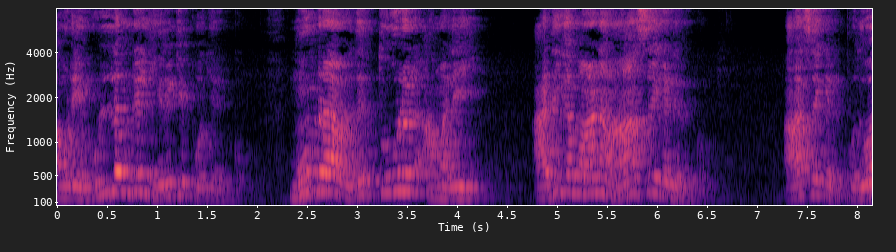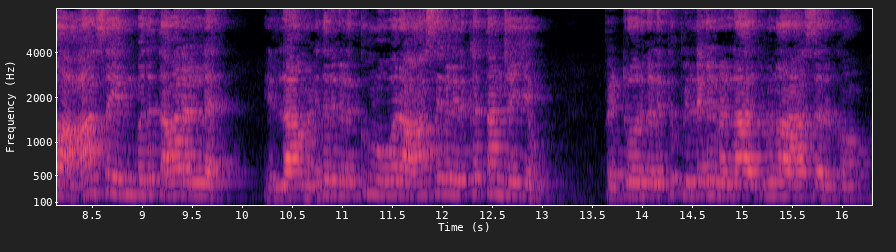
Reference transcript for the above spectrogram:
அவருடைய உள்ளங்கள் இறுகி போயிருக்கும். மூன்றாவது தூளுல் அமளி. அதிகமான ஆசைகள் இருக்கும். ஆசைகள் பொதுவாக ஆசை என்பது தவறல்ல. எல்லா மனிதர்களுக்கும் ஒவ்வொரு ஆசைகள் இருக்கத்தான் செய்யும். பெற்றோர்களுக்கு பிள்ளைகள் நல்லா இருக்கணும்னு ஒரு ஆசை இருக்கும்.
